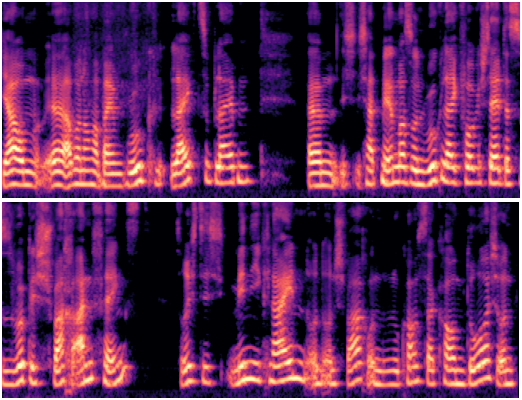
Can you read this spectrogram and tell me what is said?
Ja, um äh, aber nochmal beim Rook-like zu bleiben. Ähm, ich, ich hatte mir immer so ein Rook-like vorgestellt, dass du so wirklich schwach anfängst. So richtig mini klein und, und schwach und du kommst da kaum durch und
